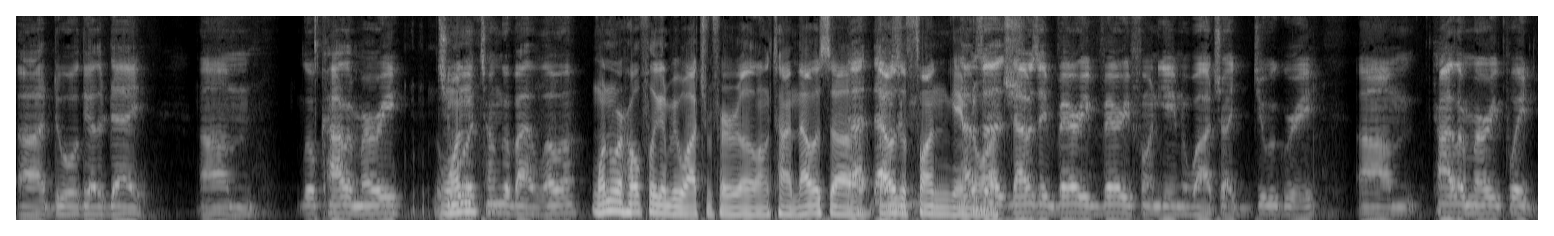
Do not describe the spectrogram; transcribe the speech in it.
uh, duel the other day? Um, little Kyler Murray, Tua One- Tagovailoa. One we're hopefully gonna be watching for a really long time. That was uh that, was, a fun game that to was watch. A, that was a very very fun game to watch. I do agree. Um, Kyler Murray played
